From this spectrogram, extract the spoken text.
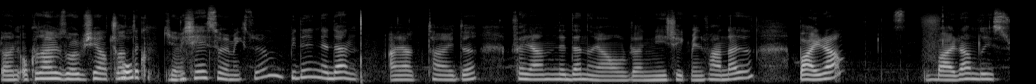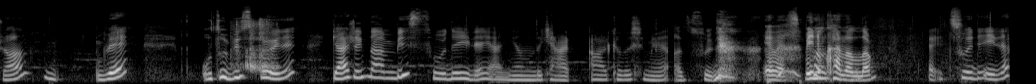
Yani o kadar zor bir şey atlattık Çok ki. bir şey söylemek istiyorum. Bir de neden ayaktaydı falan neden ayağı orada niye çekmeni falan derdi. Bayram bayramdayız şu an ve otobüs böyle gerçekten biz Sude ile yani yanındaki ar- arkadaşım ile adı Sude. Evet benim kanalım. evet Sude ile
